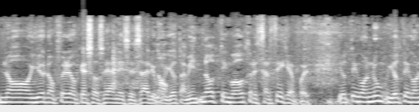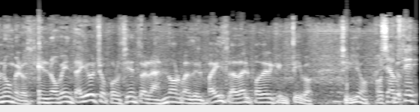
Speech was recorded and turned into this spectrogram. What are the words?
No, yo no creo que eso sea necesario, porque yo también no tengo otra estrategia, pues. Yo tengo, yo tengo números. El 98% de las normas del país la da el Poder Ejecutivo. Sí, yo. O sea, usted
